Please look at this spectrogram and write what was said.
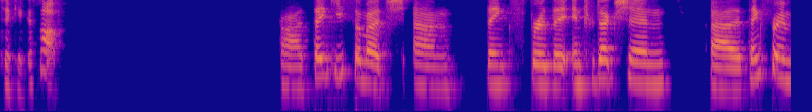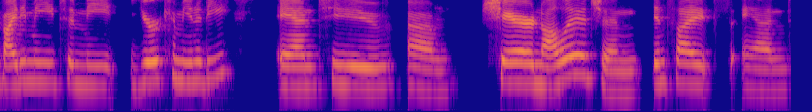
to kick us off. Uh, thank you so much. Um, thanks for the introduction. Uh, thanks for inviting me to meet your community and to um, share knowledge and insights and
